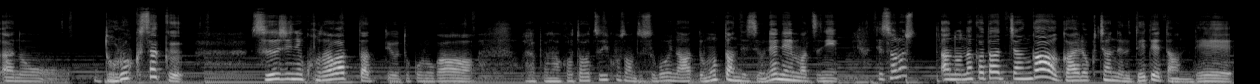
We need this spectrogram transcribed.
あの泥臭く数字にこだわったっていうところがやっぱ中田敦彦さんってすごいなって思ったんですよね年末に。でそのあの中田ちゃんが外録チャンネル出てたんで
